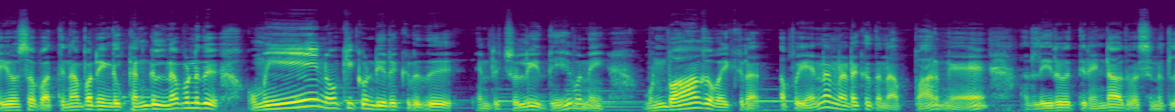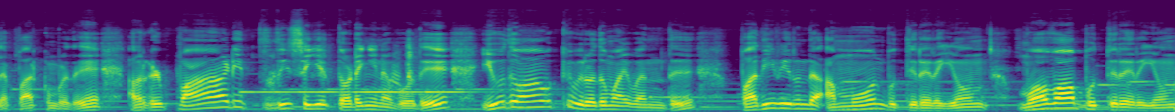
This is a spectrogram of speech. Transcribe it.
யோசபாத்து என்ன பண்ணுற எங்கள் கண்கள் என்ன பண்ணுது? உமையே நோக்கி கொண்டு இருக்கிறது என்று சொல்லி தேவனை முன்பாக வைக்கிறார். அப்போ என்ன நடக்குதுன்னா பாருங்க அதில் இருபத்தி ரெண்டாவது வசனத்தில் பார்க்கும்போது அவர்கள் பாடி துதி செய்ய தொடங்கின போது யூதாவுக்கு விரோதமாய் வந்து பதிவிருந்த அம்மோன் புத்திரரையும் மோவா புத்திரரையும்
